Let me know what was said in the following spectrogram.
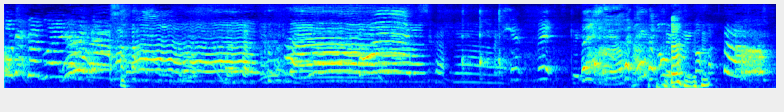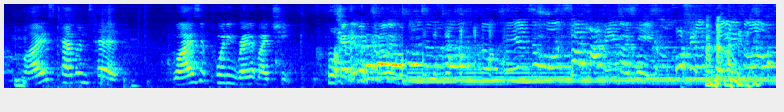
looks good later. Why is Katherine's head? Why is it pointing right at my cheek? Can anyone tell me?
